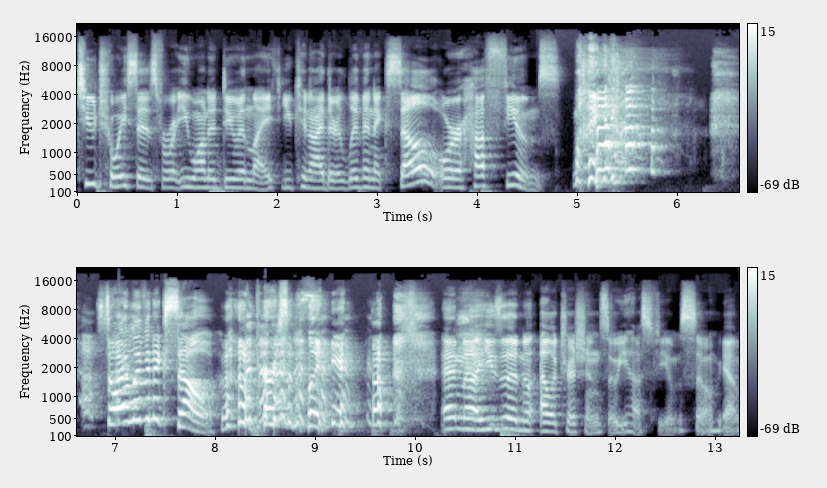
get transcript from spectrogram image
two choices for what you want to do in life. You can either live in Excel or huff fumes." Like So I live in Excel personally. and uh, he's an electrician, so he huffs fumes. So yeah.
